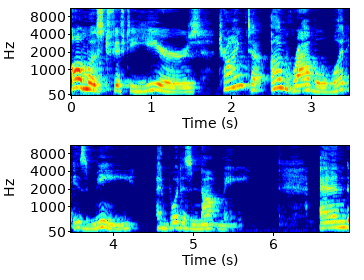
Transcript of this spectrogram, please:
almost 50 years trying to unravel what is me and what is not me. And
